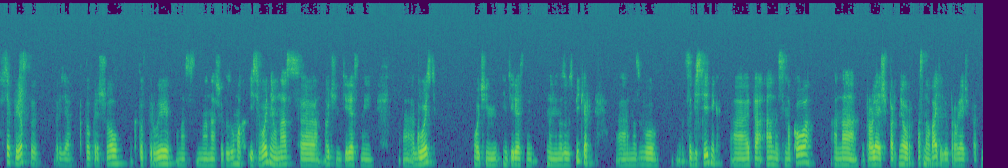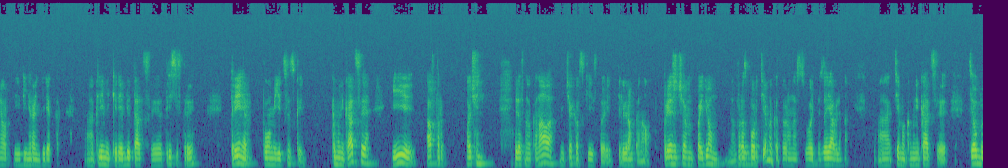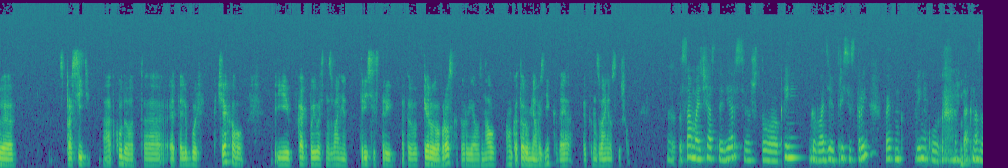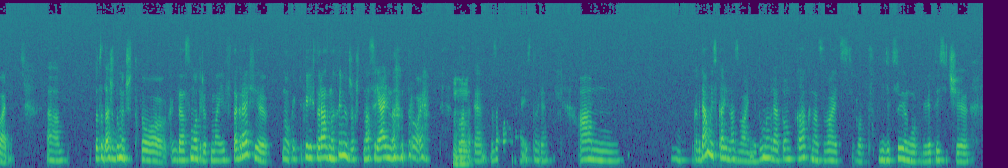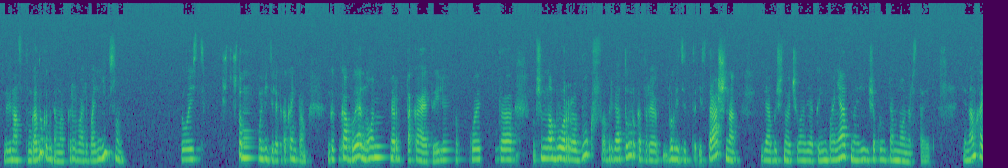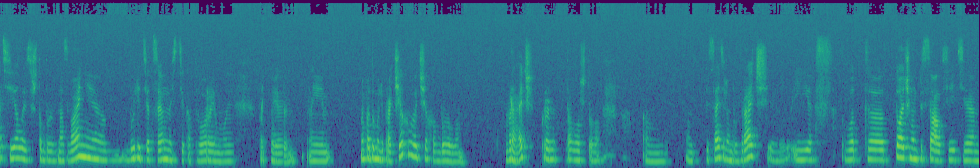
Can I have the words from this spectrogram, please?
Всех приветствую, друзья, кто пришел, кто впервые у нас на наших зумах. И сегодня у нас э, очень интересный э, гость, очень интересный, ну не назову спикер, а назову собеседник. А, это Анна Симакова. Она управляющий партнер, основатель, управляющий партнер и генеральный директор а, клиники реабилитации «Три сестры», тренер по медицинской коммуникации и автор очень интересного канала «Чеховские истории», телеграм-канала. Прежде чем пойдем в разбор темы, которая у нас сегодня заявлена, а, тема коммуникации, хотел бы спросить, откуда вот э, эта любовь к Чехову и как появилось название «Три сестры». Это первый вопрос, который я узнал, ну, который у меня возник, когда я это название услышал. Самая частая версия, что клиника владеют три сестры, поэтому клинику так назвали. А, кто-то даже думает, что когда смотрят мои фотографии, ну, в каких-то разных имиджах, что нас реально трое. Была такая забавная история. А, когда мы искали название, думали о том, как назвать вот, медицину в 2012 году, когда мы открывали больницу, то есть что мы видели, это какая-нибудь там ГКБ, номер такая-то или какой-то, в общем, набор букв, аббревиатур, которые выглядит и страшно для обычного человека, и непонятно, и еще какой-нибудь там номер стоит. И нам хотелось, чтобы в названии были те ценности, которые мы проповедуем. И мы подумали про Чехова. Чехов был врач, кроме того, что эм, он писатель, он был врач. И вот э, то, о чем он писал, все эти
